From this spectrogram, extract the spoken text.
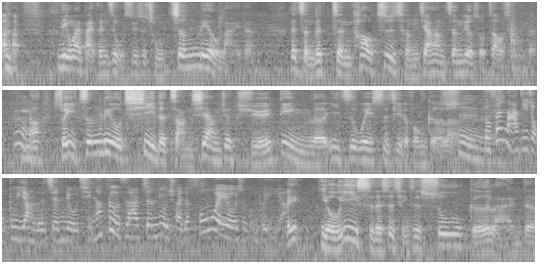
另外百分之五十就是从蒸馏来的。那整个整套制程加上蒸馏所造成的，嗯，然后所以蒸馏器的长相就决定了一支威士忌的风格了。是，有分哪几种不一样的蒸馏器？那各自它蒸馏出来的风味又有什么不一样？哎，有意思的事情是，苏格兰的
